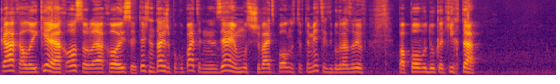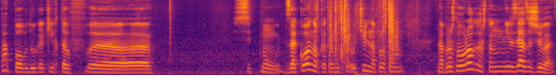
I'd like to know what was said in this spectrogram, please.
как алойкеах осор ляхойсы. Точно так же покупатель нельзя ему сшивать полностью в том месте, где был разрыв по поводу каких-то по поводу каких-то э, ну, законов, которые мы учили на прошлом, на прошлых уроках, что нельзя зашивать.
